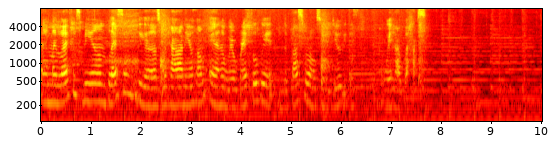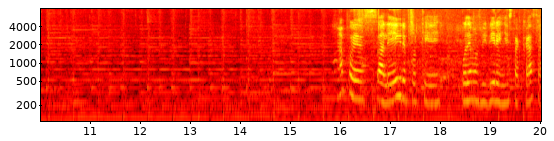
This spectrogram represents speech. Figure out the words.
And my life is being blessed because we have a new home and we're grateful with the pastor also with you because we have a house. Ah, pues alegre porque podemos vivir en esta casa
